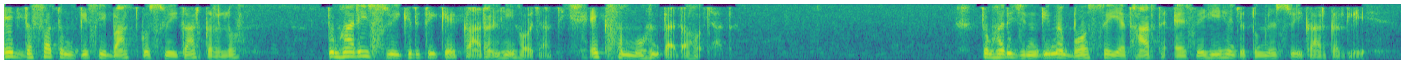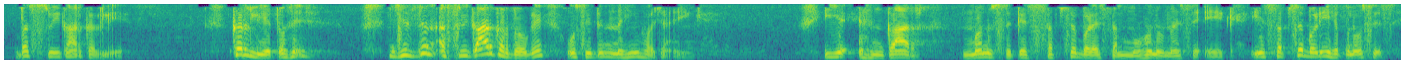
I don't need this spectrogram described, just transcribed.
एक दफ़ा तुम किसी बात को स्वीकार कर लो, तुम्हारी स्वीकृति के कारण ही हो जाती, एक सम्मोहन पैदा हो जाता। तुम्हारी ज़िंदगी में बहुत से यथार्थ ऐसे ही हैं जो तुमने स्वीकार कर लिए बस स्वीकार कर लिए। कर लिए तो हैं। जिस दिन अस्वीकार कर दोगे, उसी दिन नहीं हो जाएँगे। ये अहंकार मनुष्य के सबसे बड़े सम्मोहनों में से एक है। ये सबसे बड़ी हिप्नोसिस है।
